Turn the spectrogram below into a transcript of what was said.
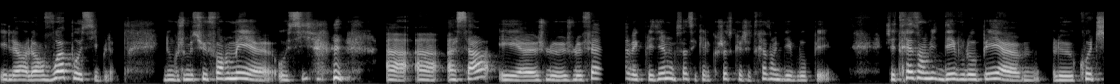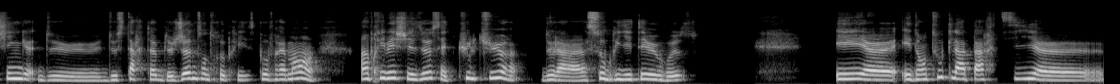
et leur, leur voie possible. Donc, je me suis formée aussi à, à, à, ça et je le, je le fais avec plaisir. Donc ça, c'est quelque chose que j'ai très envie de développer. J'ai très envie de développer euh, le coaching de, de start-up, de jeunes entreprises pour vraiment imprimer chez eux cette culture de la sobriété heureuse. Et, euh, dans toute la partie euh,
